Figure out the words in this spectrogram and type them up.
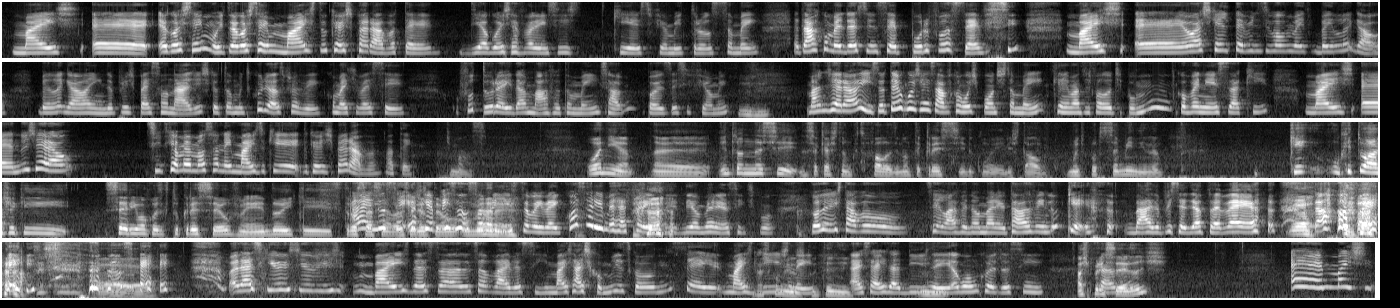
Mas é, eu gostei muito, eu gostei mais do que eu esperava até de algumas referências que esse filme trouxe também. Eu tava com medo desse filme ser puro fanservice, mas é, eu acho que ele teve um desenvolvimento bem legal. Bem legal ainda pros personagens, que eu tô muito curiosa pra ver como é que vai ser o futuro aí da Marvel também, sabe? Após esse filme. Mas no geral é isso. Eu tenho alguns ressalvos com alguns pontos também, que a Matheus falou, tipo, hum, conveniências aqui. Mas, é, no geral, sinto que eu me emocionei mais do que, do que eu esperava, até. Que massa. Ô Aninha, é, entrando nesse, nessa questão que tu falou de não ter crescido com eles e tal, muito por tu ser menina. Quem, o que tu acha que seria uma coisa que tu cresceu vendo e que se Ah, trouxesse eu não sei, eu fiquei pensando sobre isso também, velho. Qual seria a minha referência de Homem-Aranha, assim, tipo... Quando eles estavam, sei lá, vendo Homem-Aranha, eu tava vendo o quê? Barra do Princesa da Plebeia? Talvez. não Ah, é. sei. Mas acho que os filmes mais dessa, dessa vibe, assim, mais High School Musical, não sei, mais Disney. entendi. As séries da Uhum. Disney, alguma coisa assim. As princesas. É, mas...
